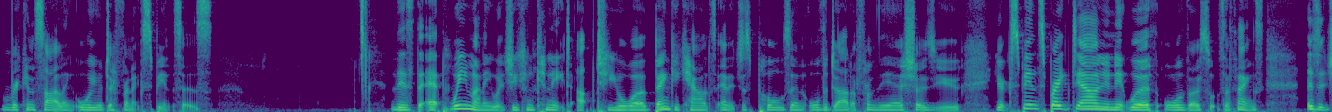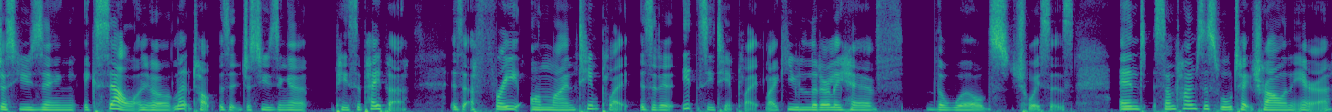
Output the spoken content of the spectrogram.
reconciling all your different expenses. There's the app WeMoney, which you can connect up to your bank accounts and it just pulls in all the data from there, shows you your expense breakdown, your net worth, all of those sorts of things. Is it just using Excel on your laptop? Is it just using a piece of paper? Is it a free online template? Is it an Etsy template? Like you literally have the world's choices. And sometimes this will take trial and error.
